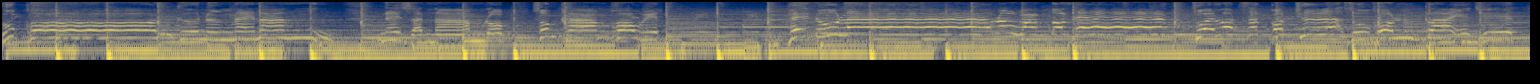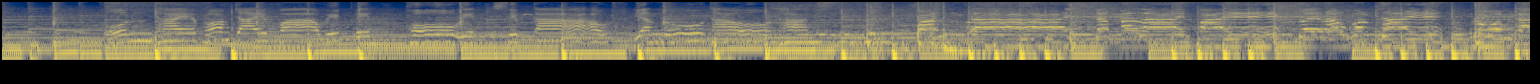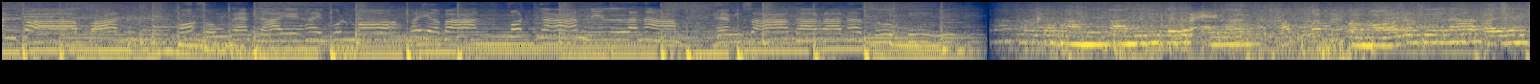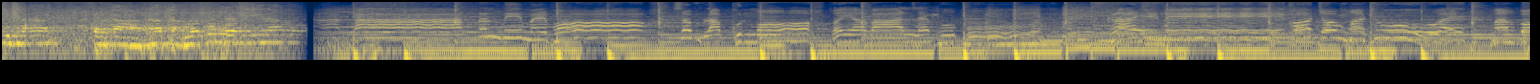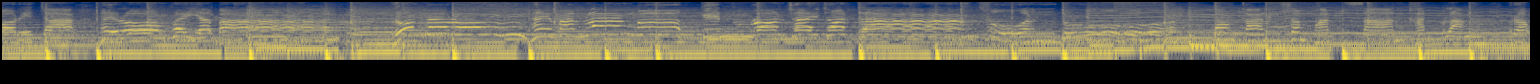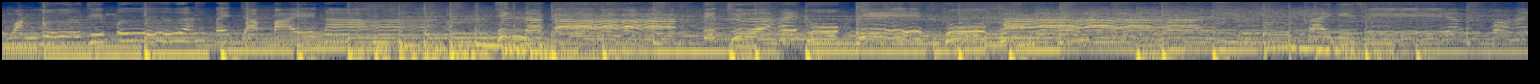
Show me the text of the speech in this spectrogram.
ทุกคนคือหนึ่งในนั้น ในสนามรบสงครามโควิด ให้ดูแลระวังตนเอง ช่วยลดสะกดเชื้อสู่คนใกล้ชิด คนไทยพร้อมใจฝ่าวิกฤตโควิด -19 ยังรู้เท่าทัน อส่งแรงใจให้คุณหมอพยาบาลหมดงานนิลนาม แห่งสาธารณสุขเราจะผ่านเหตุการณ์นี้ไปด้วยกันนะขอบคุณครับขอขอเรียนเชิญนะฮะใครได้ยินนะฮะประกาศนะครับจากรถทุกคนนี้นะอากาศนั้นมีไม่พอสำหรับคุณหมอพยาบาลและผู้ป่วยใครมีขอ จงมาช่วย มาบริจาคให้โรงพยาบาลรณรงค์ให้มันล้างมือ กินร้อนใช้ช้อนกลาง ส่วนตัว ป้องกันสัมผัสสารคัดหลัง ระวังมือที่เปื้อนไปจับใบหน้า ทิ้งหน้ากาก ให้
